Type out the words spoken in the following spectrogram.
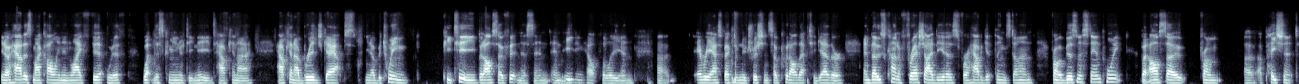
you know how does my calling in life fit with what this community needs how can i how can i bridge gaps you know between pt but also fitness and and mm-hmm. eating healthily and uh, every aspect of nutrition so put all that together and those kind of fresh ideas for how to get things done from a business standpoint but mm-hmm. also from a, a patient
